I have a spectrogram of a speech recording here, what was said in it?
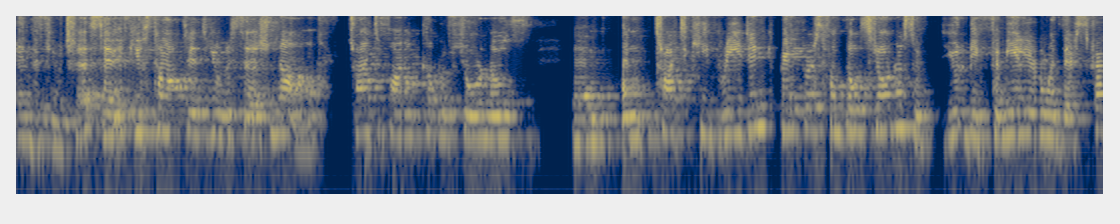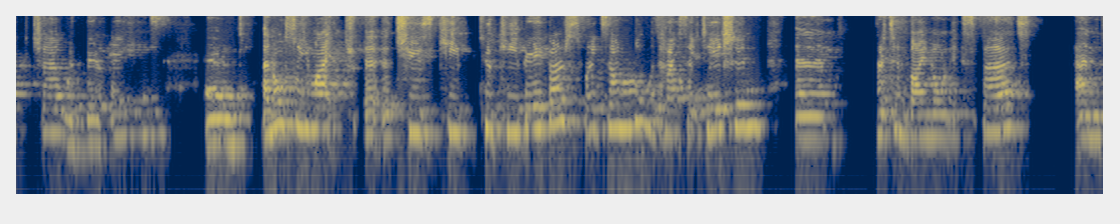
in the future. So if you started your research now, try to find a couple of journals um, and try to keep reading papers from those journals so you'll be familiar with their structure, with their aims, and, also you might uh, uh, choose key, two key papers, for example, with high citation, um, written by non-experts. And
